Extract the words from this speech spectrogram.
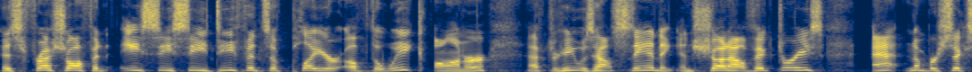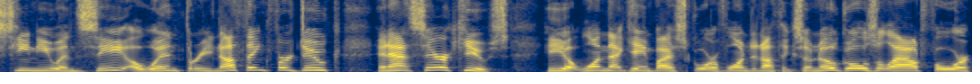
is fresh off an ACC defensive player of the week honor after he was outstanding in shutout victories at number 16 UNC, a win 3 0 for Duke, and at Syracuse. He uh, won that game by a score of 1 to nothing. So no goals allowed for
